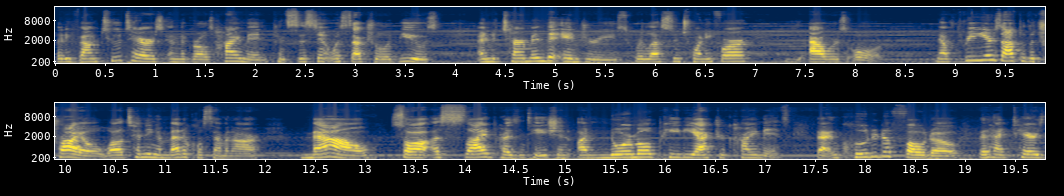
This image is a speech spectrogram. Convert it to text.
that he found two tears in the girl's hymen consistent with sexual abuse and determined the injuries were less than 24 hours old. Now, three years after the trial, while attending a medical seminar, Mouw saw a slide presentation on normal pediatric hymens that included a photo that had tears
